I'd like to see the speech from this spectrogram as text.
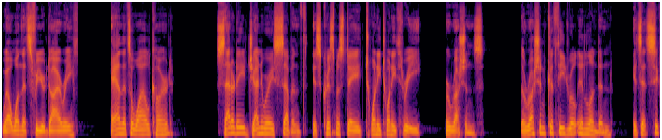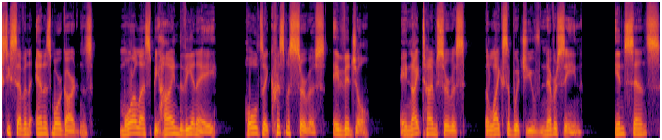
well, one that's for your diary and that's a wild card. Saturday, January 7th is Christmas Day 2023 for Russians. The Russian Cathedral in London, it's at 67 Ennismore Gardens, more or less behind the V&A, holds a Christmas service, a vigil, a nighttime service the likes of which you've never seen. Incense,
